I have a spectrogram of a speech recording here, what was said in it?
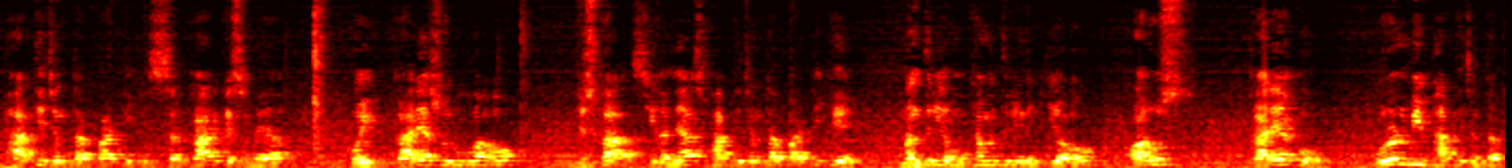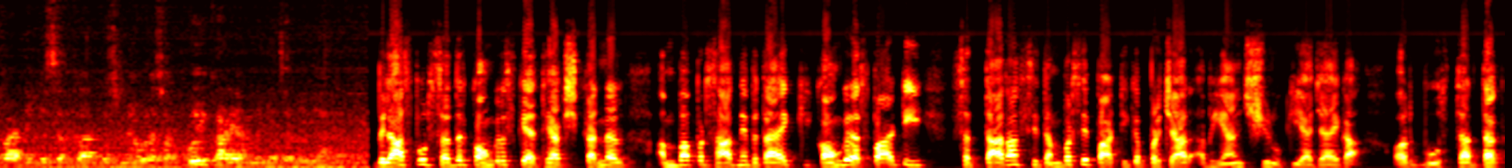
भारतीय जनता पार्टी की सरकार के समय कोई कार्य शुरू हुआ हो, जिसका शिलान्यास भारतीय जनता पार्टी के मंत्री या मुख्यमंत्री ने किया हो, और उस कार्य को पूर्ण भी भारतीय जनता पार्टी की सरकार के समय ऐसा कोई कार्य हमें नज़र नहीं आ रहा बिलासपुर सदर कांग्रेस के अध्यक्ष कर्नल अंबा प्रसाद ने बताया कि कांग्रेस पार्टी 17 सितंबर से पार्टी का प्रचार अभियान शुरू किया जाएगा और बूथ स्तर तक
